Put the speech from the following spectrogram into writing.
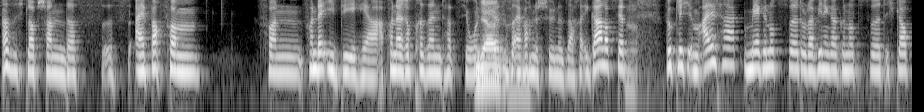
Also ich glaube schon, dass es einfach vom von, von der Idee her, von der Repräsentation Ja, her, es ist genau. einfach eine schöne Sache. Egal, ob es jetzt wirklich im Alltag mehr genutzt wird oder weniger genutzt wird. Ich glaube,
